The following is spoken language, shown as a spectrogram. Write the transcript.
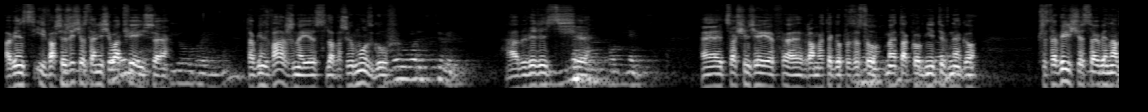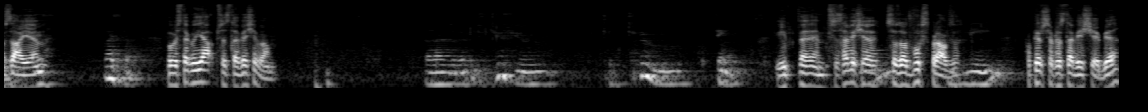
A więc i wasze życie stanie się łatwiejsze. Tak więc ważne jest dla waszych mózgów, aby wiedzieć, e, co się dzieje w, e, w ramach tego procesu metakognitywnego. Przedstawiliście sobie nawzajem, wobec tego ja przedstawię się wam. And I'm going to introduce you to two things. I e, przedstawię się co do dwóch spraw. Po pierwsze przedstawię siebie,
